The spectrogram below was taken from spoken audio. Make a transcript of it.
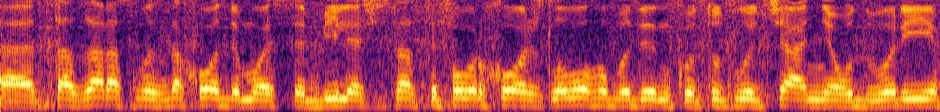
Е, Та зараз ми знаходимося біля 16-поверхового житлового будинку. Тут влучання у дворі.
